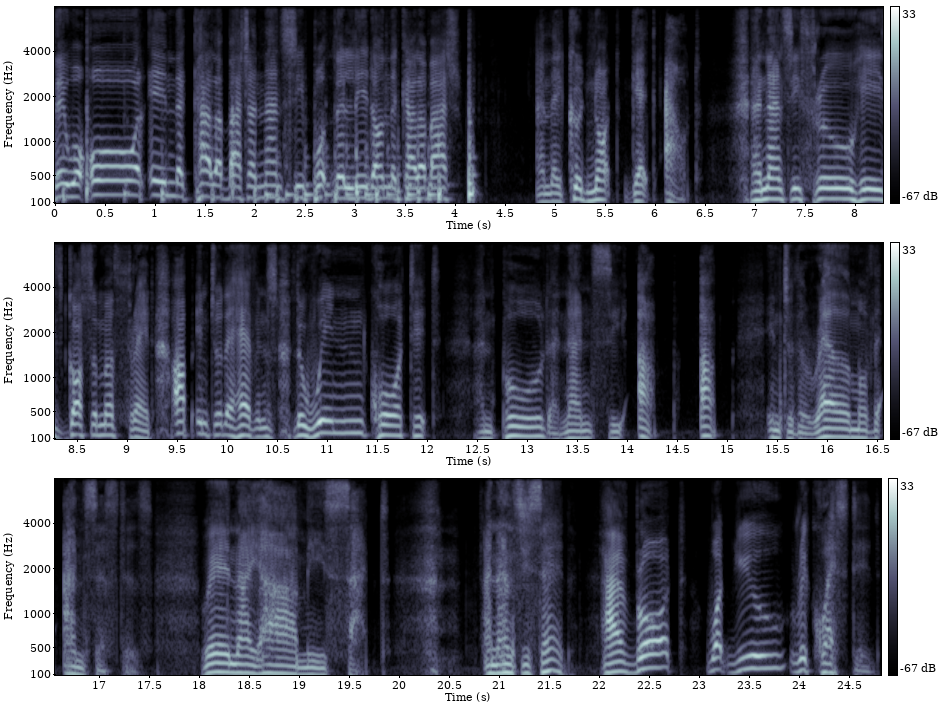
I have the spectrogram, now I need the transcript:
they were all in the calabash, and Anansi put the lid on the calabash, and they could not get out. Anansi threw his gossamer thread up into the heavens. The wind caught it and pulled Anansi up, up into the realm of the ancestors, where Nyame sat. Anansi said, I've brought what you requested.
